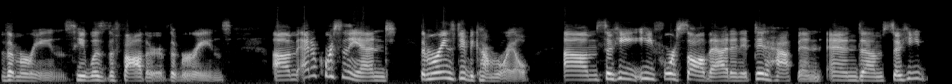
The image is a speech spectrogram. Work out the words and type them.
the Marines. He was the father of the Marines, um, and of course, in the end, the Marines do become royal. Um, so he he foresaw that, and it did happen, and um, so he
